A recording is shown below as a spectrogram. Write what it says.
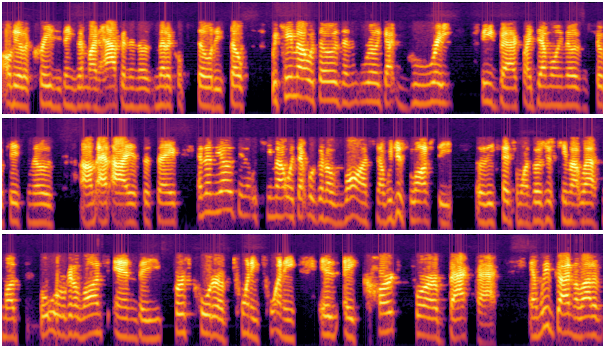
all the other crazy things that might happen in those medical facilities. So we came out with those and really got great feedback by demoing those and showcasing those um, at ISSA. And then the other thing that we came out with that we're going to launch. Now we just launched the uh, the extension ones; those just came out last month. But what we're going to launch in the first quarter of 2020 is a cart for our backpack. And we've gotten a lot of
